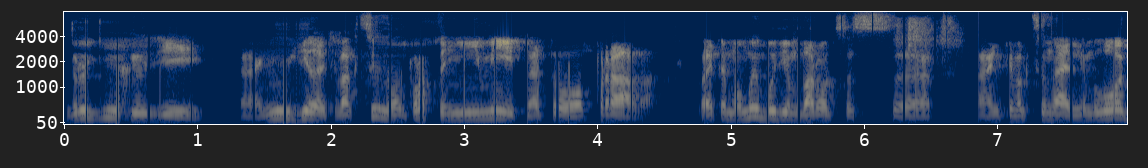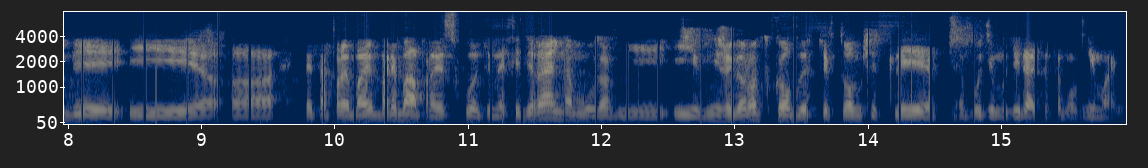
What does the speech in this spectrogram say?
других людей Э, не делать вакцину, он просто не имеет на то права. Поэтому мы будем бороться с э, антивакцинальным лобби, и э, эта борьба происходит и на федеральном уровне, и в Нижегородской области в том числе будем уделять этому внимание.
